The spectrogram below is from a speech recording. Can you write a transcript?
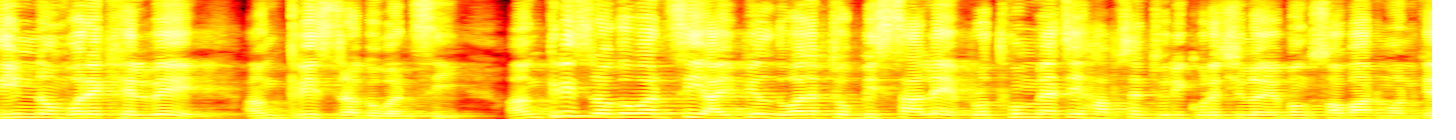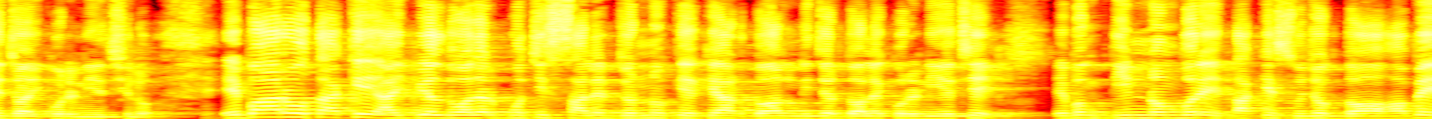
তিন নম্বরে খেলবে অঙ্ক্রিস রঘুবংশী। অঙ্ক্রিস রঘুবংশী আইপিএল দু হাজার চব্বিশ সালে প্রথম ম্যাচে হাফ সেঞ্চুরি করেছিল এবং সবার মনকে জয় করে নিয়েছিল। এবারও তাকে আইপিএল দু হাজার পঁচিশ সালের জন্য কে কে আর দল নিজের দলে করে নিয়েছে এবং তিন নম্বরে তাকে সুযোগ দেওয়া হবে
